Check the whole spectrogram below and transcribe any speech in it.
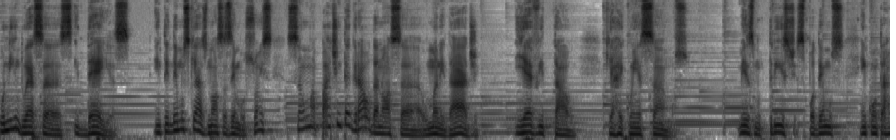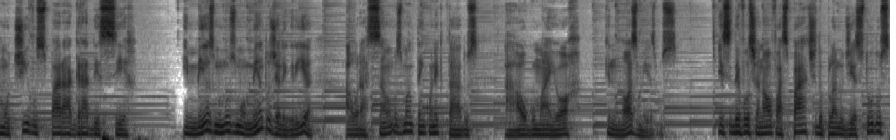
Unindo essas ideias, entendemos que as nossas emoções são uma parte integral da nossa humanidade e é vital que a reconheçamos. Mesmo tristes, podemos encontrar motivos para agradecer. E mesmo nos momentos de alegria, a oração nos mantém conectados a algo maior que nós mesmos. Esse devocional faz parte do plano de estudos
